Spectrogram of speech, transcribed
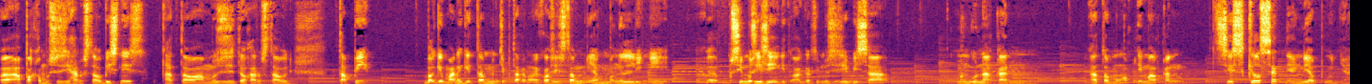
uh, apakah musisi harus tahu bisnis atau musisi itu harus tahu ini. tapi bagaimana kita menciptakan ekosistem yang mengelilingi uh, si musisi gitu agar si musisi bisa menggunakan atau mengoptimalkan si skill set yang dia punya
